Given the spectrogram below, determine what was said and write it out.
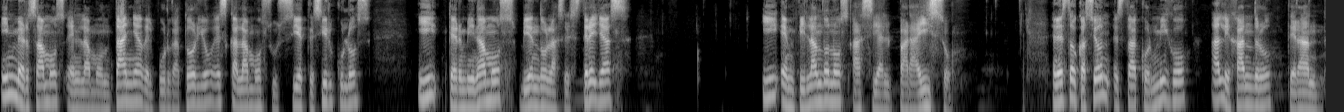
inmersamos en la montaña del purgatorio, escalamos sus siete círculos, y terminamos viendo las estrellas y enfilándonos hacia el paraíso. En esta ocasión está conmigo Alejandro Terán,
